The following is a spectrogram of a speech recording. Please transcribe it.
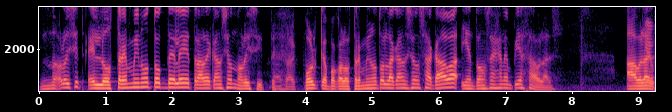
No lo hiciste. En los tres minutos de letra de canción no lo hiciste. Exacto. ¿Por qué? Porque a los tres minutos la canción se acaba y entonces él empieza a hablar hablar.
